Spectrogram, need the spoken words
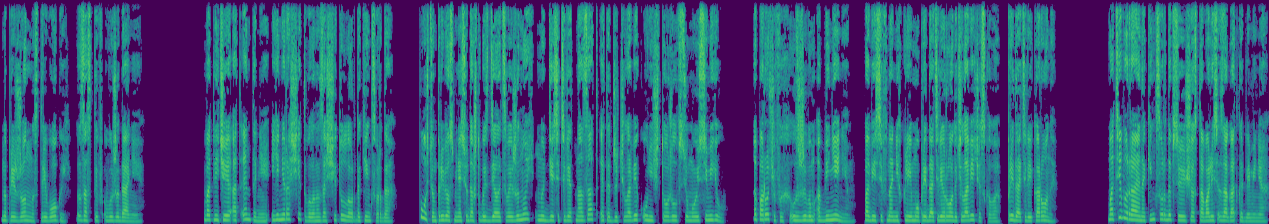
напряженно, с тревогой, застыв в ожидании. В отличие от Энтони, я не рассчитывала на защиту лорда Кингсворда. Пусть он привез меня сюда, чтобы сделать своей женой, но десять лет назад этот же человек уничтожил всю мою семью, опорочив их лживым обвинением, повесив на них клеймо предателей рода человеческого, предателей короны. Мотивы Райана Кингсворда все еще оставались загадкой для меня.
